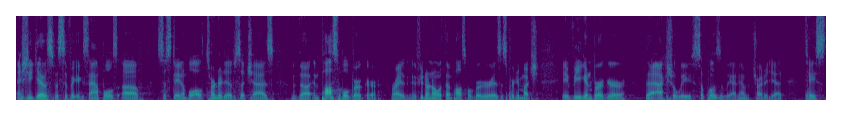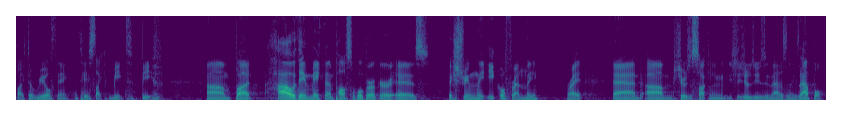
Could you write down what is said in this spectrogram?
And she gives specific examples of sustainable alternatives, such as the Impossible Burger, right? If you don't know what the Impossible Burger is, it's pretty much a vegan burger that actually, supposedly, I haven't tried it yet, tastes like the real thing. It tastes like meat, beef. Um, but how they make the Impossible Burger is extremely eco friendly, right? And um, she was just talking, she was using that as an example.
